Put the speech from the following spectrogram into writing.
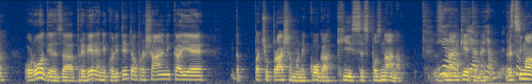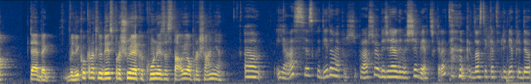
uh, orodje za preverjanje kvalitete vprašalnika je, da pač vprašamo nekoga, ki se spozna na, Ja, na ankete. ja, ne. ja. V bistvu- Recimo tebe, veliko krat ljudje sprašuje, kako naj zastavijo vprašanje. Um, ja, se zgodi, da me vpraš- vprašajo, bi želela, da me še večkrat, ker dosti krat ljudje pridejo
